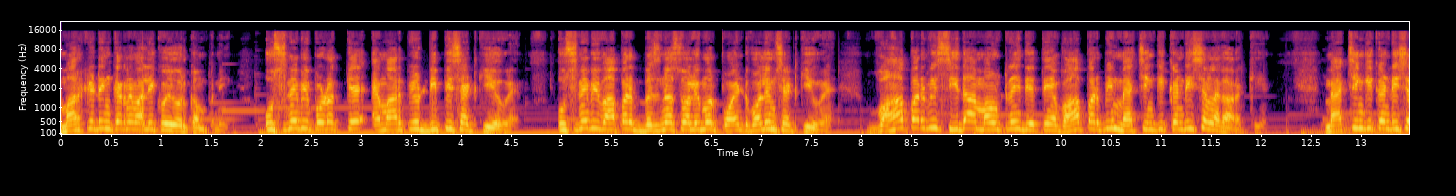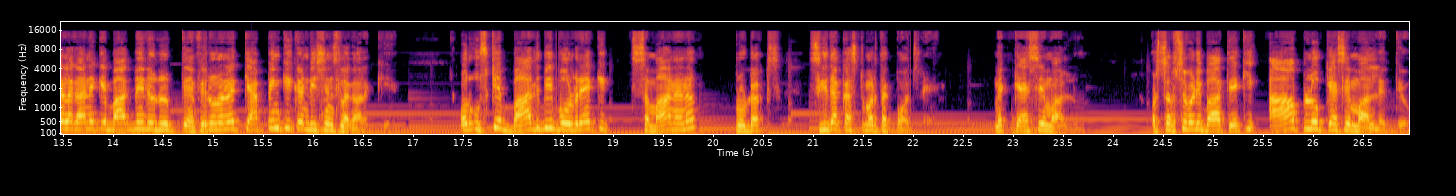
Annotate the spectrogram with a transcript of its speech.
मार्केटिंग करने वाली कोई और कंपनी उसने भी प्रोडक्ट के एमआरपी और डीपी सेट किए हुए हैं। उसने भी वहाँ पर बिज़नेस वॉल्यूम और पॉइंट वॉल्यूम सेट किए हुए हैं। वहाँ पर भी सीधा अमाउंट नहीं देते हैं, वहाँ पर भी मैचिंग की कंडीशन लगा रखी है। मैचिंग की कंडीशन लगाने के बाद भी रुकते हैं, फिर उन्होंने कैपिंग की कंडीशंस लगा रखी है। और उसके बाद भी बोल रहे हैं कि समान है ना प्रोडक्ट्स सीधा कस्टमर तक पहुँच रहे हैं। मैं कैसे मान लू? और सबसे बड़ी बात यह कि आप लोग कैसे मान लेते हो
